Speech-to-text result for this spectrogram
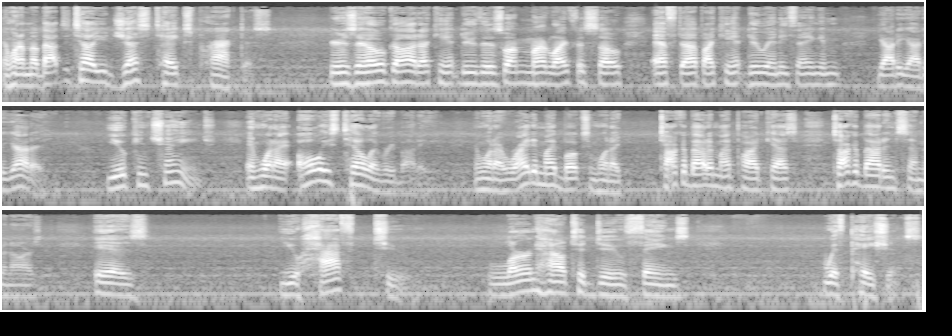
And what I'm about to tell you just takes practice. You're going to say, oh God, I can't do this. My life is so effed up. I can't do anything. And yada, yada, yada you can change. And what I always tell everybody, and what I write in my books, and what I talk about in my podcast, talk about in seminars, is you have to learn how to do things with patience.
